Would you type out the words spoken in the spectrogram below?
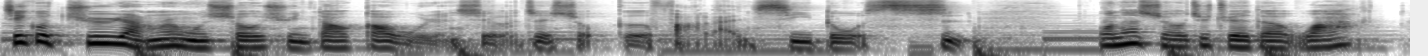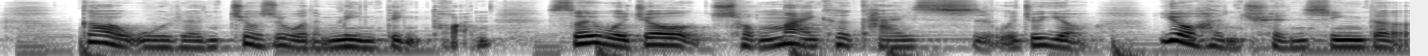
结果居然让我搜寻到告五人写了这首歌《法兰西多士》，我那时候就觉得哇。告五人就是我的命定团，所以我就从那一刻开始，我就有又很全新的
